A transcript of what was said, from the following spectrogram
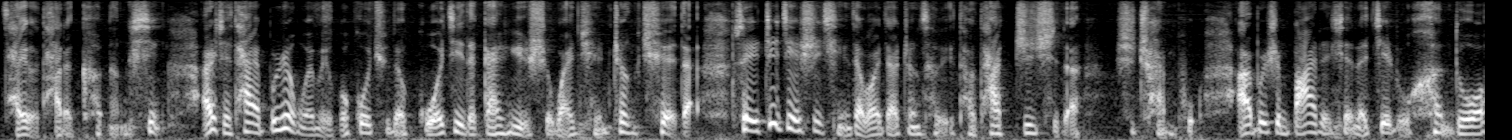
才有它的可能性。而且他也不认为美国过去的国际的干预是完全正确的。所以这件事情在外交政策里头，他支持的是川普，而不是拜登现在介入很多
